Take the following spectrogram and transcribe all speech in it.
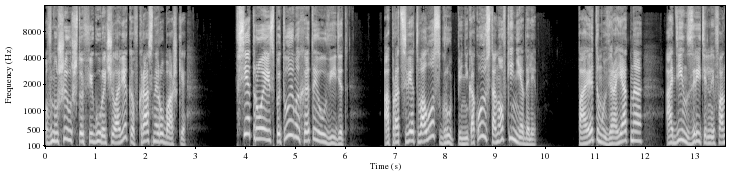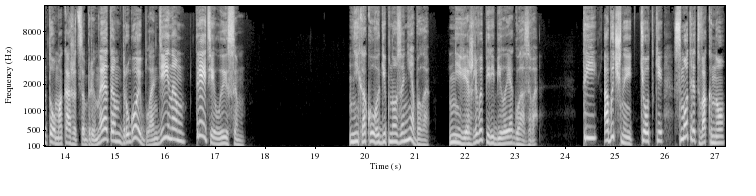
внушил, что фигура человека в красной рубашке. Все трое испытуемых это и увидят. А про цвет волос группе никакой установки не дали. Поэтому, вероятно, один зрительный фантом окажется брюнетом, другой — блондином, третий — лысым. Никакого гипноза не было. Невежливо перебила я Глазова. Три обычные тетки смотрят в окно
